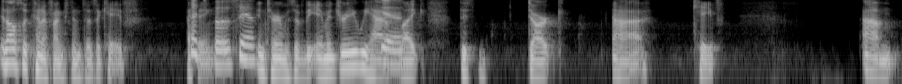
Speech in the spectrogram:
it also kind of functions as a cave. I, I think suppose, yeah. in terms of the imagery, we have Yeah. like this dark uh, cave. Um,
